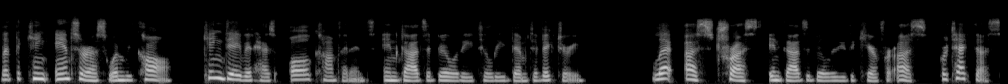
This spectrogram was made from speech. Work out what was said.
Let the king answer us when we call. King David has all confidence in God's ability to lead them to victory. Let us trust in God's ability to care for us, protect us,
